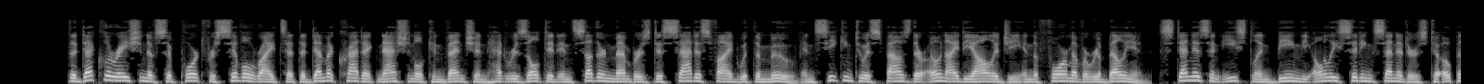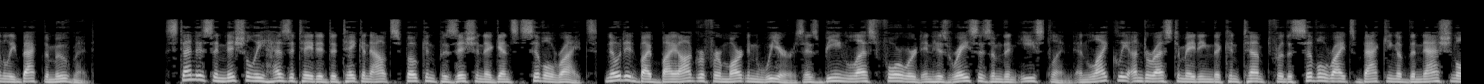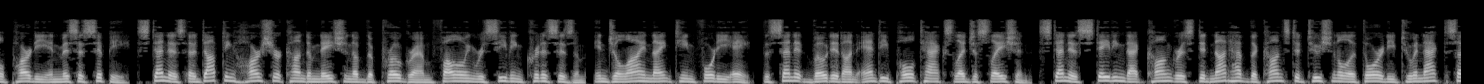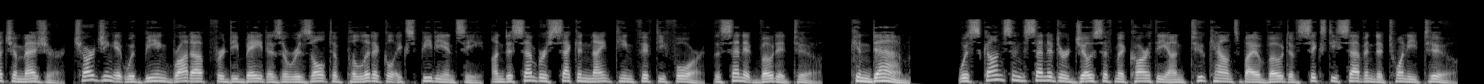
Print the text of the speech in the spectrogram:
The declaration of support for civil rights at the Democratic National Convention had resulted in Southern members dissatisfied with the move and seeking to espouse their own ideology in the form of a rebellion, Stennis and Eastland being the only sitting senators to openly back the movement. Stennis initially hesitated to take an outspoken position against civil rights, noted by biographer Maarten Zwiers as being less forward in his racism than Eastland and likely underestimating the contempt for the civil rights backing of the National Party in Mississippi. Stennis adopting harsher condemnation of the program following receiving criticism. In July 1948, the Senate voted on anti poll tax legislation, Stennis stating that Congress did not have the constitutional authority to enact such a measure, charging it with being brought up for debate as a result of political expediency. On December 2, 1954, the Senate voted to condemn Wisconsin Senator Joseph McCarthy on two counts by a vote of 67 to 22.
